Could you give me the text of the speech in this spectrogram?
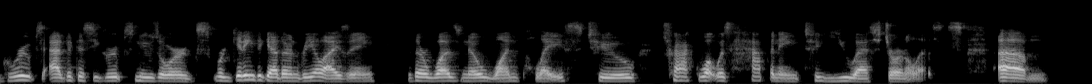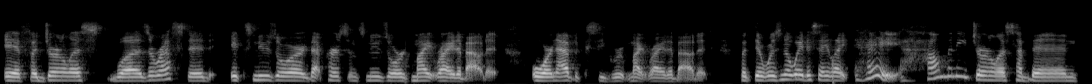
groups, advocacy groups, news orgs were getting together and realizing there was no one place to track what was happening to U.S. journalists. Um, if a journalist was arrested, its news org, that person's news org might write about it, or an advocacy group might write about it. but there was no way to say like hey how many journalists have been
